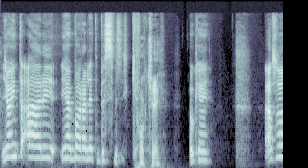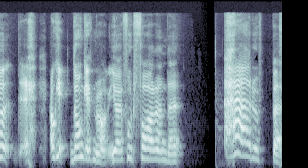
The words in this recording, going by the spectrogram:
Jag är inte arg, jag är bara lite besviken. Okej. Okay. Okej. Okay. Alltså, eh, okej, okay, don't get me wrong, jag är fortfarande här uppe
